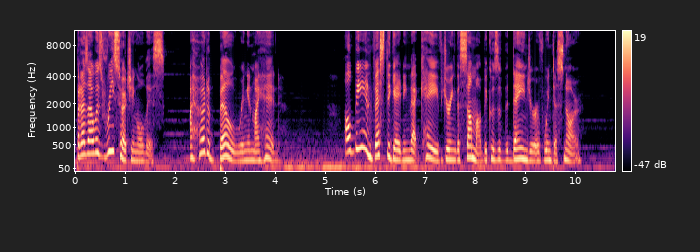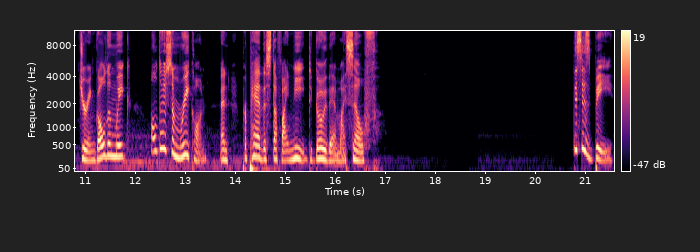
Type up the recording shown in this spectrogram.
But as I was researching all this, I heard a bell ring in my head. I'll be investigating that cave during the summer because of the danger of winter snow. During Golden Week, I'll do some recon and prepare the stuff I need to go there myself. This is B,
